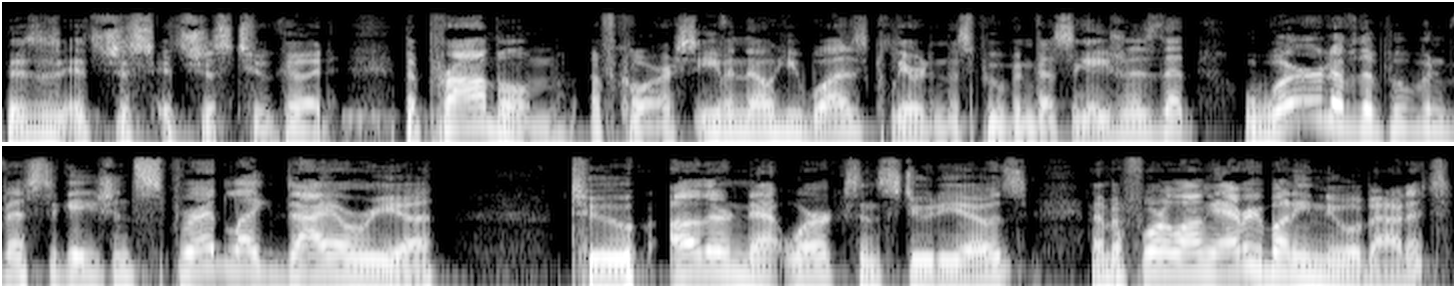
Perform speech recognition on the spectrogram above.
This is it's just it's just too good. The problem, of course, even though he was cleared in this poop investigation, is that word of the poop investigation spread like diarrhea to other networks and studios, and before long everybody knew about it.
